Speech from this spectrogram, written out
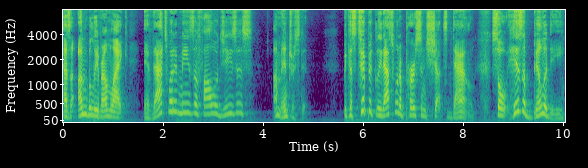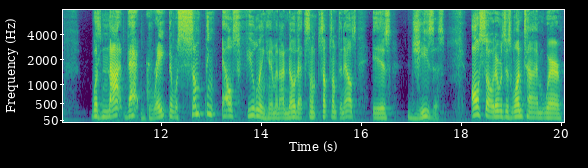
As an unbeliever, I'm like, if that's what it means to follow Jesus, I'm interested. Because typically that's when a person shuts down. So his ability was not that great. There was something else fueling him. And I know that some, some, something else is Jesus. Also, there was this one time where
